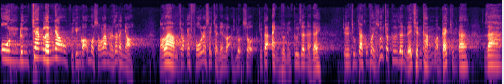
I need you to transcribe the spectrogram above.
ồn, đừng chen lấn nhau vì cái ngõ 165 nó rất là nhỏ. Nó làm cho cái phố này sẽ trở nên loạn lộn xộn, chúng ta ảnh hưởng đến cư dân ở đây cho nên chúng ta cũng phải giúp cho cư dân đấy chiến thắng bằng cách chúng ta ra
